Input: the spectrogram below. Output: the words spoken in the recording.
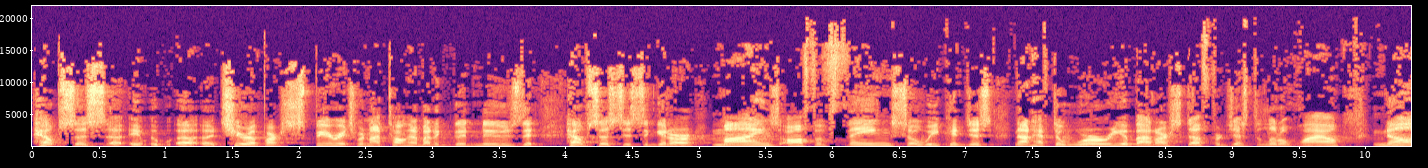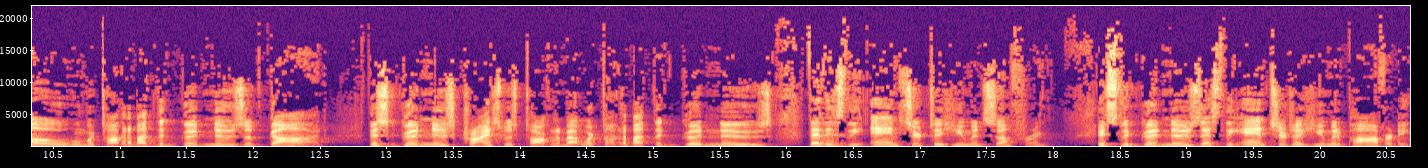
helps us uh, uh, uh, cheer up our spirits. We're not talking about a good news that helps us just to get our minds off of things so we can just not have to worry about our stuff for just a little while. No, when we're talking about the good news of God, this good news Christ was talking about, we're talking about the good news that is the answer to human suffering. It's the good news that's the answer to human poverty.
